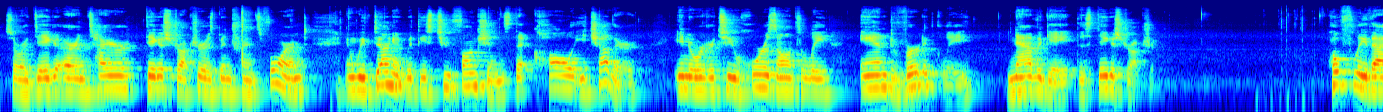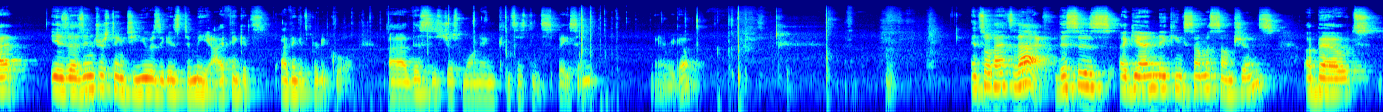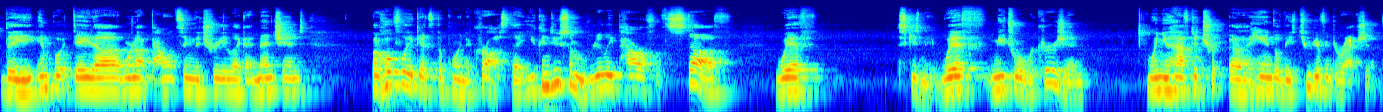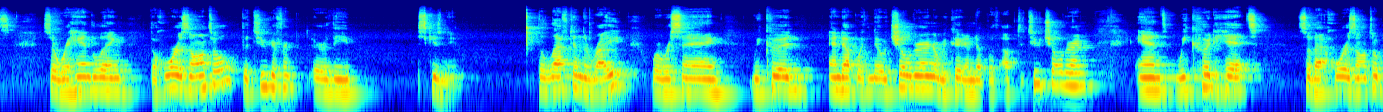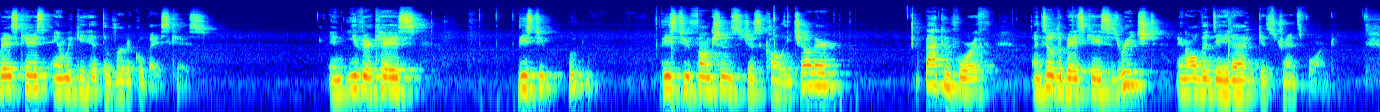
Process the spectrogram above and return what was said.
So our, data, our entire data structure has been transformed, and we've done it with these two functions that call each other in order to horizontally and vertically navigate this data structure. Hopefully that is as interesting to you as it is to me. I think it's, I think it's pretty cool. Uh, this is just wanting consistent spacing. There we go. And so that's that. This is, again, making some assumptions about the input data. We're not balancing the tree like I mentioned, but hopefully it gets the point across that you can do some really powerful stuff with, excuse me, with mutual recursion when you have to uh, handle these two different directions. So we're handling the horizontal, the two different, or the, excuse me, the left and the right, where we're saying we could end up with no children or we could end up with up to two children, and we could hit so that horizontal base case and we could hit the vertical base case. In either case, these two, these two functions just call each other back and forth until the base case is reached and all the data gets transformed.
